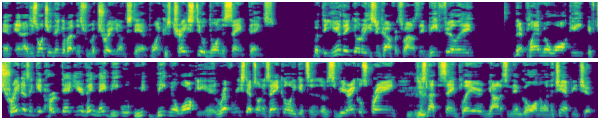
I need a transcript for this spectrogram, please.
and, and I just want you to think about this from a Trae Young standpoint because Trae's still doing the same things. But the year they go to Eastern Conference Finals, they beat Philly. They're playing Milwaukee. If Trae doesn't get hurt that year, they may beat beat Milwaukee. The referee steps on his ankle. He gets a, a severe ankle sprain. Mm-hmm. Just not the same player. And Giannis and them go on to win the championship.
